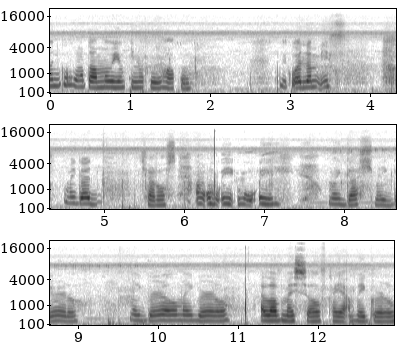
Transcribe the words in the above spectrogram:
Ewan ko kung tama yung kinukuha ko. Hindi ko alam if... Oh my God. Charos. Ang uwi, uwi. Oh my gosh, my girl. My girl, my girl. I love myself, kaya my girl.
